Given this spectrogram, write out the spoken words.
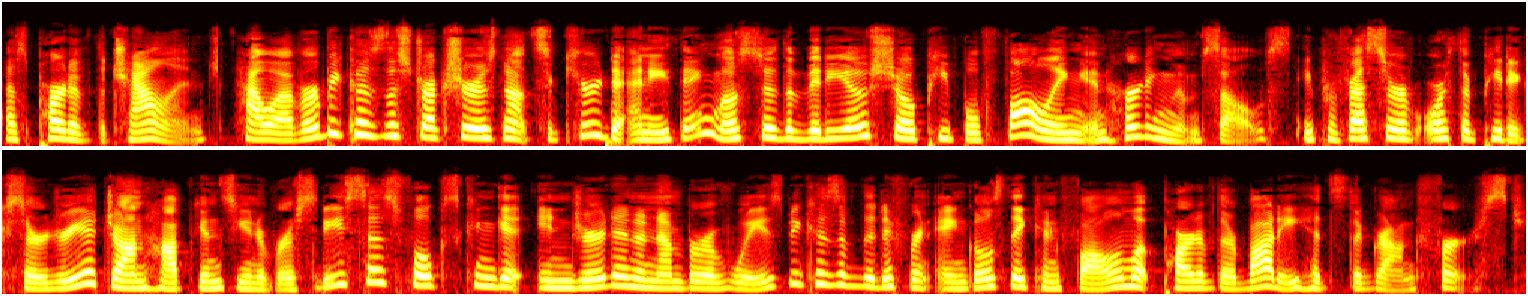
as part of the challenge. However, because the structure is not secured to anything, most of the videos show people falling and hurting themselves. A professor of orthopedic surgery at Johns Hopkins University says folks can get injured in a number of ways because of the different angles they can fall and what part of their body hits the ground first.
